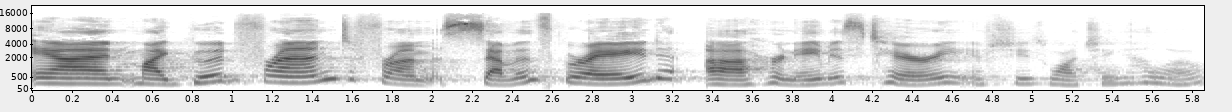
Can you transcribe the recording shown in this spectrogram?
And my good friend from seventh grade, uh, her name is Terry, if she's watching, hello.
